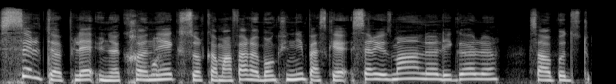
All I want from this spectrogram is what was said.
s'il te plaît, une chronique sur comment faire un bon cuni parce que sérieusement, là, les gars, là, ça va pas du tout.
